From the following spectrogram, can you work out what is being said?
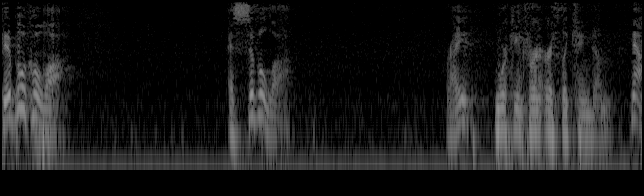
biblical law as civil law. Right? Working for an earthly kingdom. Now,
